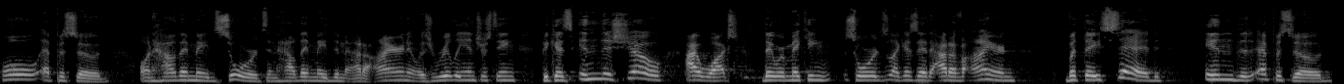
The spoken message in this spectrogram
whole episode on how they made swords and how they made them out of iron. It was really interesting because in this show I watched, they were making swords, like I said, out of iron, but they said in the episode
